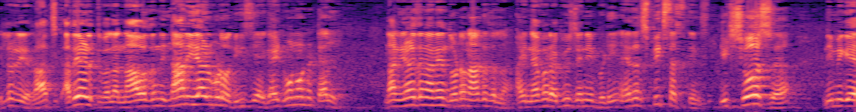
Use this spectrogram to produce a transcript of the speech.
ಇಲ್ಲ ರೀ, ರಾಜ, ಅದೇ ಹೇಳ್ತೀವಲ್ಲ, ನಾವು ಅದನ್ನು, ನಾನು ಹೇಳ್ಬಿಡೋದು ಈಸಿಯಾಗಿ ಐ ಡೋಂಟ್ ವಾಂಟ್ ಟೆಲ್ ನಾನು ಹೇಳಿದ್ರೆ ನಾನೇನು ದೊಡ್ಡನಾಗೋದಿಲ್ಲ I never abuse anybody neither speaks as things it shows ನಿಮಗೆ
